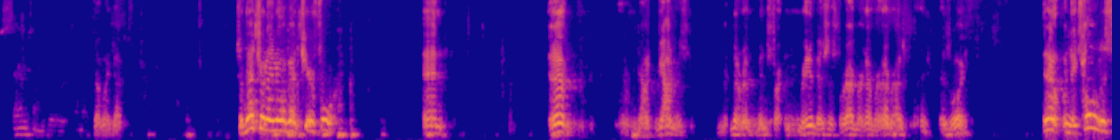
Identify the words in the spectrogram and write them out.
Samsung built it, something something like that. So that's what I know about tier four. And, and John, John was, been, been starting the marina business forever and ever and ever as, as well. You know, when they told us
